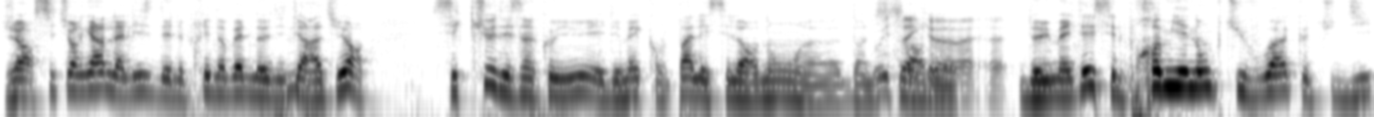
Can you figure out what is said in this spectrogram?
Genre, si tu regardes la liste des prix Nobel de littérature, c'est que des inconnus et des mecs qui n'ont pas laissé leur nom euh, dans l'histoire de, ouais, ouais. de l'humanité. C'est le premier nom que tu vois que tu te dis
